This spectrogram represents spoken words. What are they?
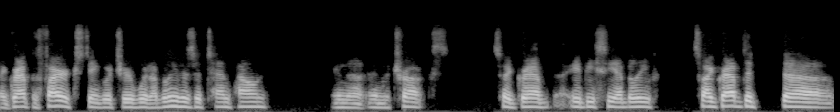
I grabbed the fire extinguisher, what I believe is a 10 pound in the, in the trucks. So I grabbed ABC, I believe. So I grabbed the, the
